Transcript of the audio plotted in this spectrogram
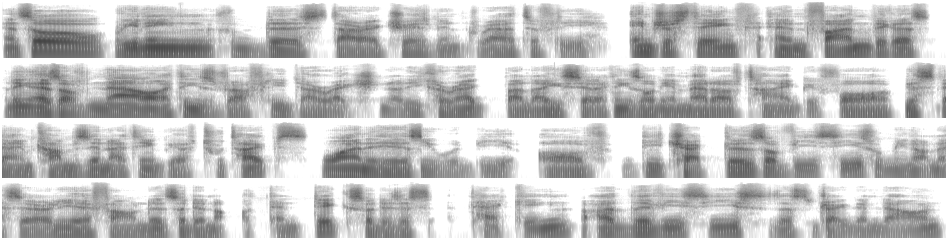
And so reading this directory has been relatively interesting and fun because I think as of now, I think it's roughly directionally correct. But like I said, I think it's only a matter of time before the spam comes in. I think we have two types. One is it would be of detractors of VCs who may not necessarily have founded, so they're not authentic. So they're just attacking other VCs just to drag them down.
